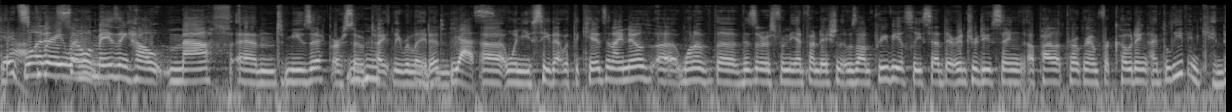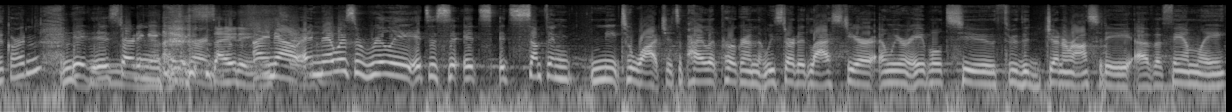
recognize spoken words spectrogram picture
yeah. it's well, great. It's so amazing how math and music are so mm -hmm. tightly related. Mm -hmm. Yes, uh, when you see that with the kids, and I know uh, one of the visitors from the Ed Foundation that was on previously said they're introducing a pilot program for coding. I believe in kindergarten. Mm -hmm. It is starting in kindergarten. Exciting. I know, and there was a really it's a it's it's something neat to watch. It's a pilot program that we started last year, and we were able to through the generosity of a family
